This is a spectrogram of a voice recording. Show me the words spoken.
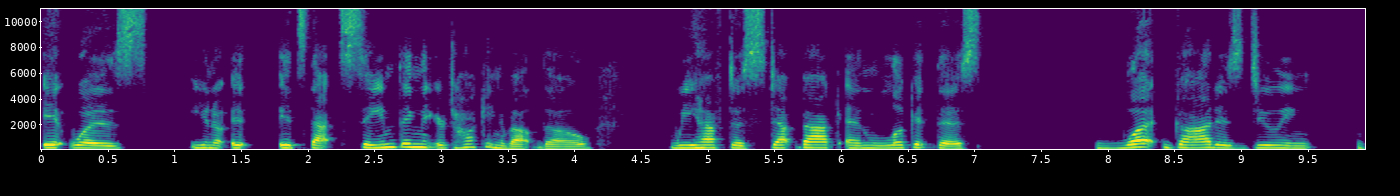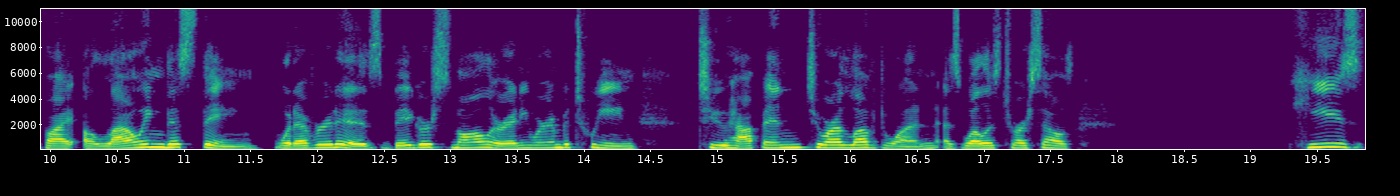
it was you know it it's that same thing that you're talking about though. We have to step back and look at this what God is doing by allowing this thing, whatever it is, big or small or anywhere in between, to happen to our loved one as well as to ourselves he's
